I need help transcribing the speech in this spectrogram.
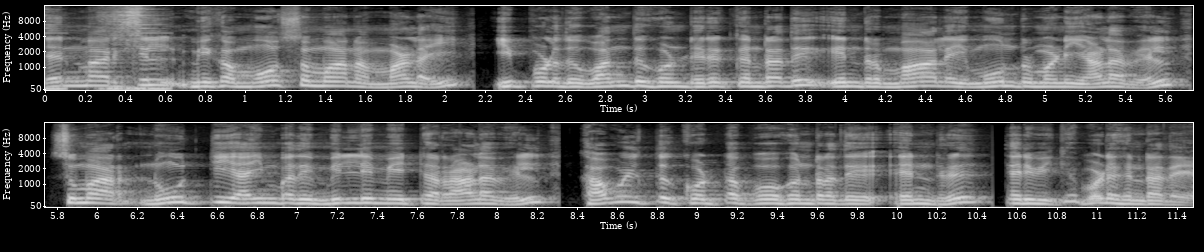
டென்மார்க்கில் மிக மோசமான மழை இப்பொழுது வந்து கொண்டிருக்கின்றது. இன்று மாலை மூன்று மணி அளவில் சுமார் நூற்றி ஐம்பது மில்லிமீட்டர் அளவில் கவிழ்த்து கொட்ட போகின்றது என்று தெரிவிக்கப்படுகின்றது.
